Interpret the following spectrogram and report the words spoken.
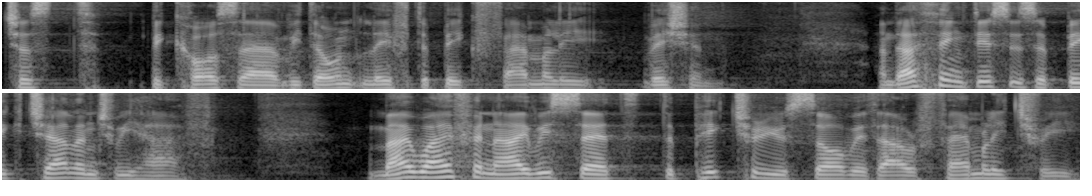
just because uh, we don't live the big family vision. And I think this is a big challenge we have. My wife and I, we said the picture you saw with our family tree,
